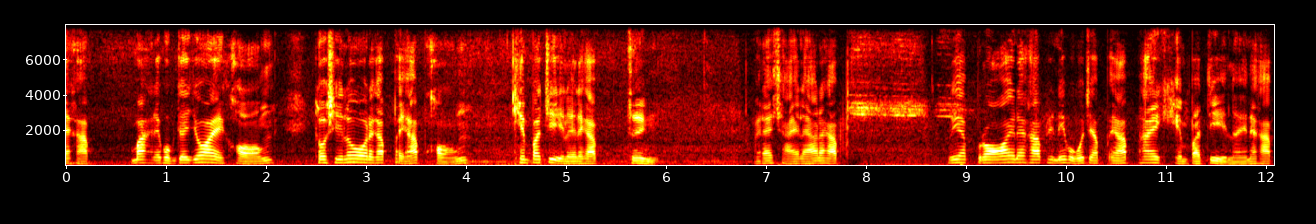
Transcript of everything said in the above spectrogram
นะครับ มาเดี๋ยวผมจะย่อยของโทชิโร่นะครับ ไปอัพของเคมปาจิเลยนะครับ ซึ่ง ไม่ได้ใช้แล้วนะครับ เรียบร้อยนะครับ ทีนี้ผมก็จะอัพให้เคมปาจิเลยนะครับ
